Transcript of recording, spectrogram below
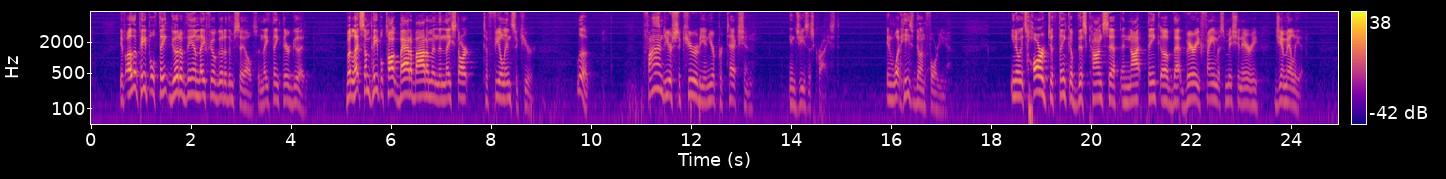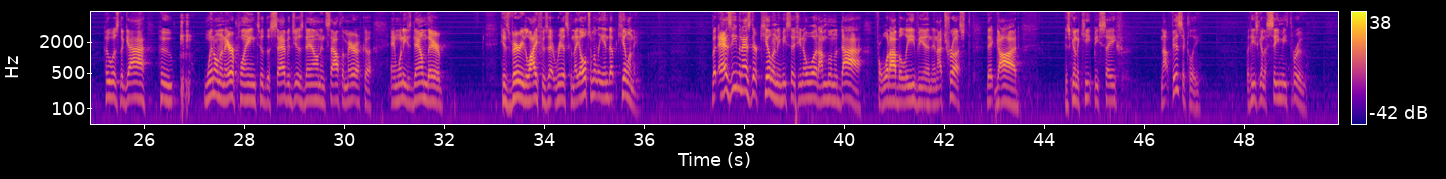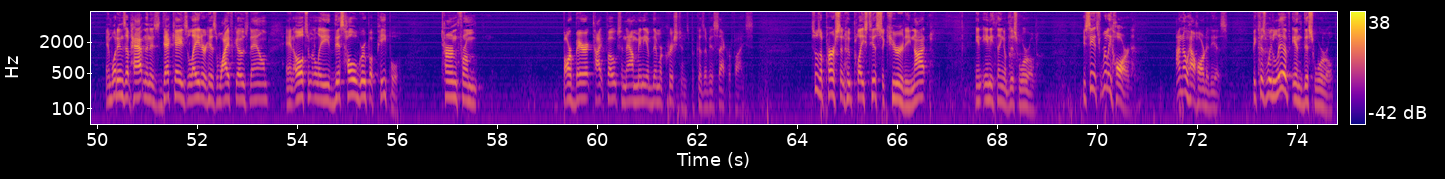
If other people think good of them, they feel good of themselves and they think they're good. But let some people talk bad about them and then they start to feel insecure. Look, Find your security and your protection in Jesus Christ, in what He's done for you. You know, it's hard to think of this concept and not think of that very famous missionary, Jim Elliot, who was the guy who went on an airplane to the savages down in South America. And when he's down there, his very life is at risk, and they ultimately end up killing him. But as even as they're killing him, he says, "You know what? I'm going to die for what I believe in, and I trust that God is going to keep me safe, not physically, but He's going to see me through." And what ends up happening is decades later, his wife goes down, And ultimately, this whole group of people turned from barbaric type folks, and now many of them are Christians because of his sacrifice. This was a person who placed his security not in anything of this world. You see, it's really hard. I know how hard it is because we live in this world.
